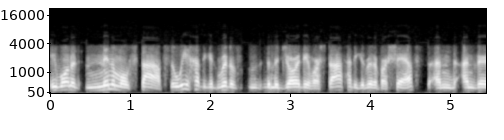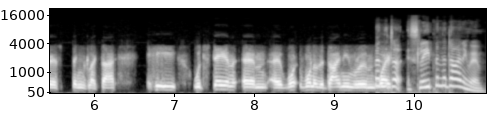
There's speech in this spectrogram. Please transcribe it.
he wanted minimal staff. So we had to get rid of the majority of our staff, had to get rid of our chefs and, and various things like that. He would stay in um, uh, one of the dining rooms. Sleep in the dining room?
